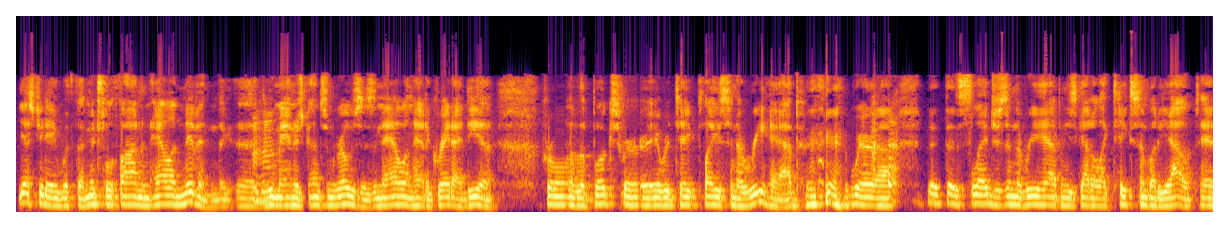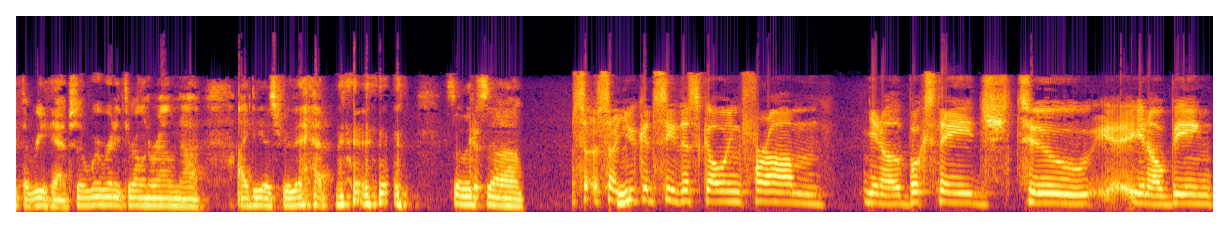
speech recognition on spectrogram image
yesterday with uh, Mitch Lafon and Alan Niven, the, uh, mm-hmm. who managed Guns N' Roses. And Alan had a great idea for one of the books where it would take place in a rehab, where uh, the, the, sledge is in the rehab and he's got to like take somebody out at the rehab. So we're already throwing around uh, ideas for that. so it's. Uh, so, so you could see this going from you know book stage to you know being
